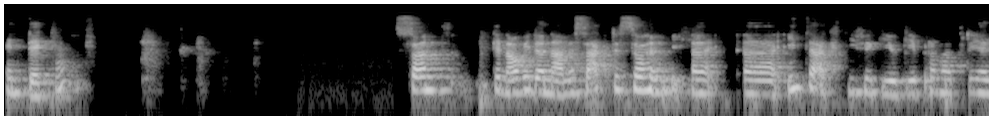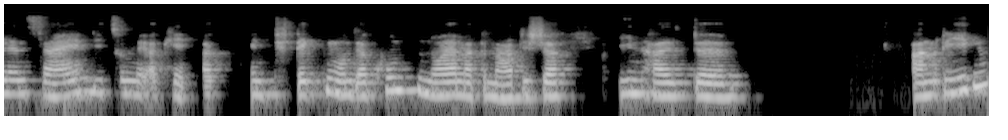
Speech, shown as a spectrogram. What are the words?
Entdecken. Sonst, genau wie der Name sagt, es sollen äh, äh, interaktive GeoGebra-Materialien sein, die zum Entdecken und Erkunden neuer mathematischer Inhalte anregen.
